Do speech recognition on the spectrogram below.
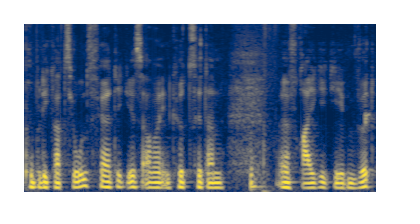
publikationsfertig ist, aber in Kürze dann freigegeben wird.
